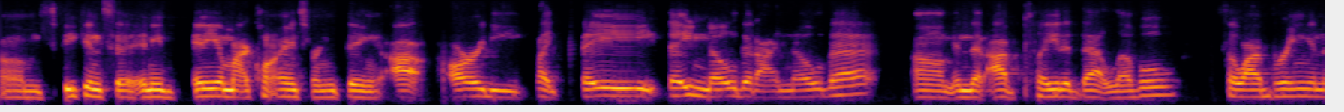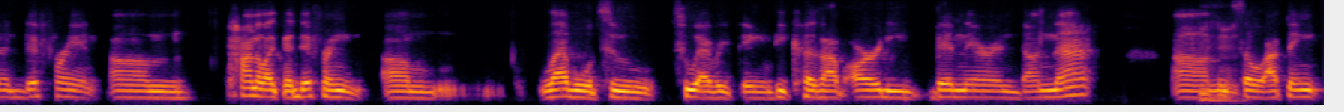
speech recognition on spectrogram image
um, speaking to any any of my clients or anything, I already like they they know that I know that um, and that I've played at that level. So I bring in a different um, kind of like a different um, level to to everything because I've already been there and done that. Um, And so I think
